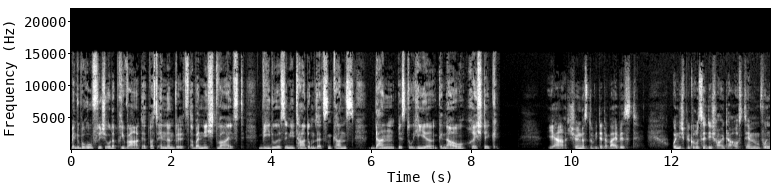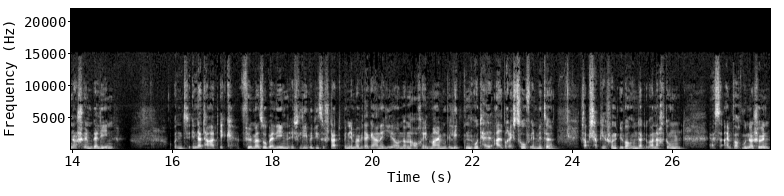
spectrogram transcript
Wenn du beruflich oder privat etwas ändern willst, aber nicht weißt, wie du es in die Tat umsetzen kannst, dann bist du hier genau richtig. Ja, schön, dass du wieder dabei bist. Und ich begrüße dich heute aus dem wunderschönen Berlin. Und in der Tat, ich fühle mir so Berlin. Ich liebe diese Stadt, bin immer wieder gerne hier und dann auch in meinem geliebten Hotel Albrechtshof in Mitte. Ich glaube, ich habe hier schon über 100 Übernachtungen. Er ist einfach wunderschön.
